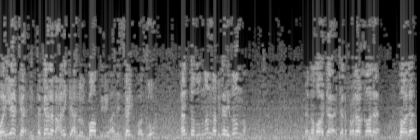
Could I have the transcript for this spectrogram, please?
وإياك إن تكالب عليك أهل الباطل وأهل الزيف والزور أن تظنن بالله ظنا. لأن الله جل في علاه قال قال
